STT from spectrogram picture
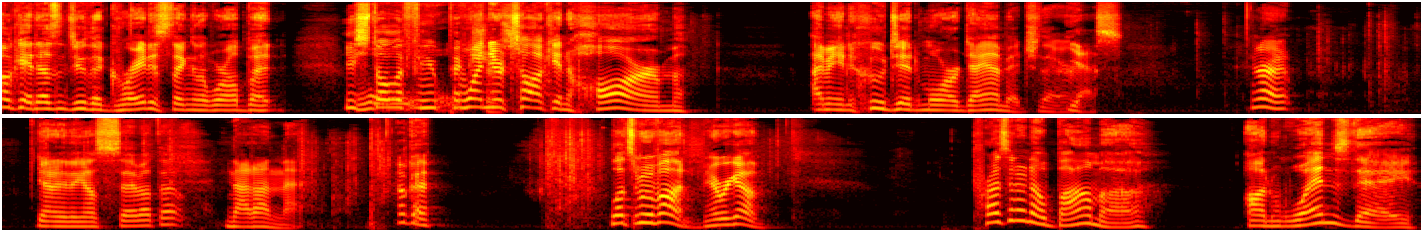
okay, doesn't do the greatest thing in the world, but He stole a few w- When you're talking harm, I mean, who did more damage there? Yes. All right. Got anything else to say about that? Not on that. Okay. Let's move on. Here we go. President Obama on Wednesday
